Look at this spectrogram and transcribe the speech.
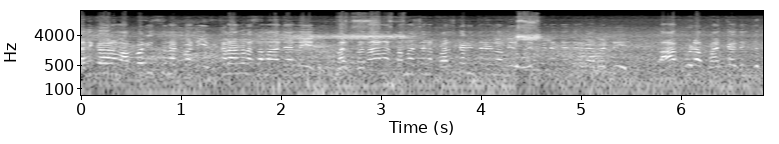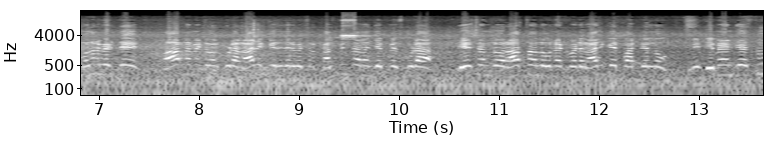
అధికారం అప్పగిస్తున్నటువంటి వికలాంగుల సమాజాన్ని మరి ప్రధాన సమస్యను పరిష్కరించడంలో మీరు వైఫల్యం చెందారు కాబట్టి మాకు కూడా పంచాయతీ నుంచి మొదలు పెడితే పార్లమెంట్ వరకు కూడా రాజకీయ రిజర్వేషన్ కల్పించాలని చెప్పేసి కూడా దేశంలో రాష్ట్రంలో ఉన్నటువంటి రాజకీయ పార్టీలను మేము డిమాండ్ చేస్తూ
